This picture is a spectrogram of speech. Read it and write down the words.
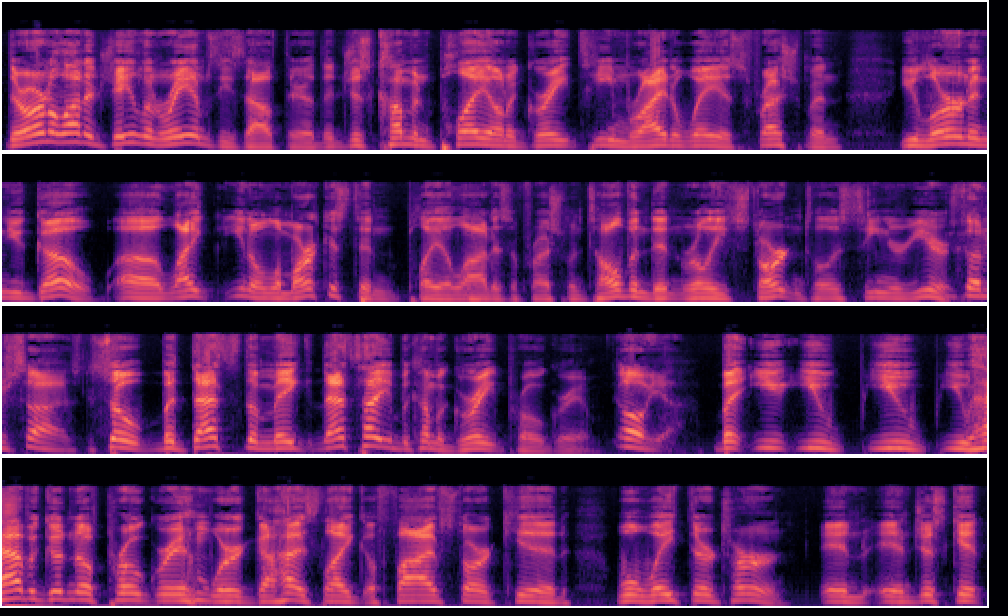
There aren't a lot of Jalen Ramseys out there that just come and play on a great team right away as freshmen. You learn and you go. Uh, like you know, Lamarcus didn't play a lot as a freshman. Telvin didn't really start until his senior year. He's undersized. So, but that's the make. That's how you become a great program Oh, yeah. but you you you you have a good enough program where guys like a five star kid will wait their turn and and just get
